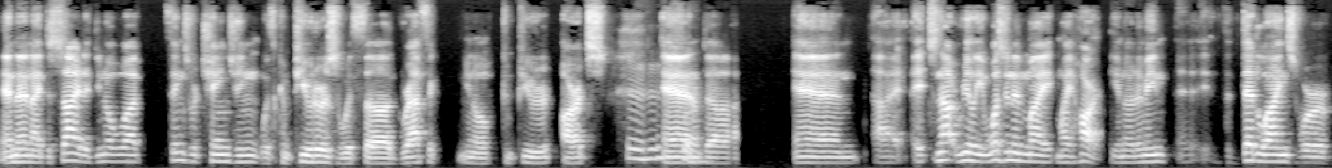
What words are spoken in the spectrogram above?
and then I decided, you know what, things were changing with computers, with uh, graphic, you know, computer arts, mm-hmm, and sure. uh, and I, it's not really, it wasn't in my my heart. You know what I mean? The deadlines were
